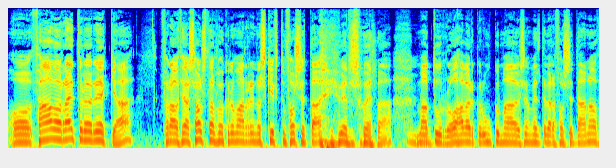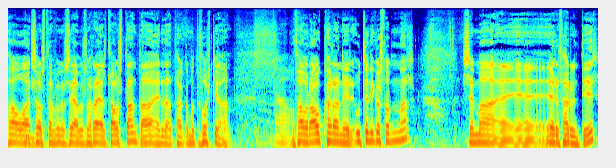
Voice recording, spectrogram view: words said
og það á rætur að rekja frá því að sjálfstæðarflokkurinn var að reyna að skipta um fórseta í Venezuela Maduro, það var ykkur ungu maður sem vildi vera fórseta hana og þá var sjálfstæðarflokkurinn að segja að það var svo hræðilt ástand að er það að taka móti fólkið hann já, og það voru ákvarðanir útlendingastofnunar sem að, e, eru þar undir.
